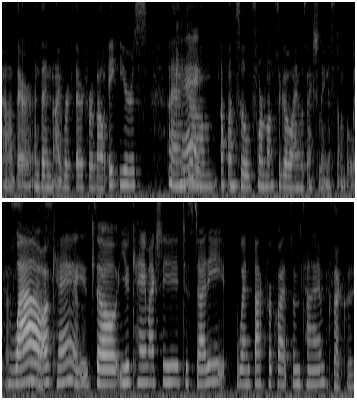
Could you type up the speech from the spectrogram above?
uh, there, and then I worked there for about eight years. Okay. And um, up until four months ago, I was actually in Istanbul. Yes. Wow. Yes. Okay. Yeah. So you came actually to study, went back for quite some time. Exactly.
